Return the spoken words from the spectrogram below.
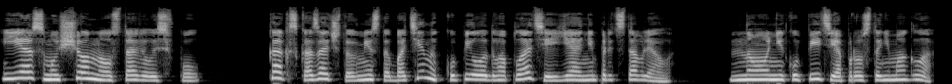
Я смущенно уставилась в пол. Как сказать, что вместо ботинок купила два платья, я не представляла. Но не купить я просто не могла.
